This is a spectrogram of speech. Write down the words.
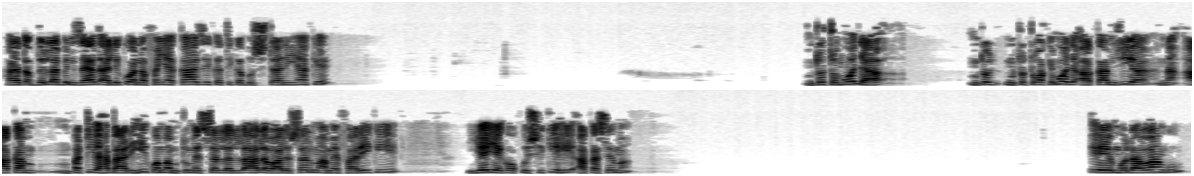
harat abdullah bin zayad alikuwa anafanya kazi katika bustani yake. Mtoto mmoja mtoto wake mmoja akamjia na akampatia habari hii kwamba mtume salallahu alaihi walih wa sallam amefariki. Yeye kwa kusikia hii akasema e mola wangu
